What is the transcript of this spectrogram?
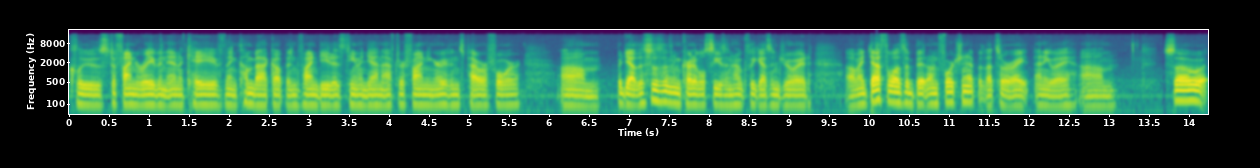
clues to find Raven in a cave, then come back up and find Dita's team again after finding Raven's Power 4. Um, but yeah, this was an incredible season. Hopefully you guys enjoyed. Uh, my death was a bit unfortunate, but that's alright anyway. Um, so,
